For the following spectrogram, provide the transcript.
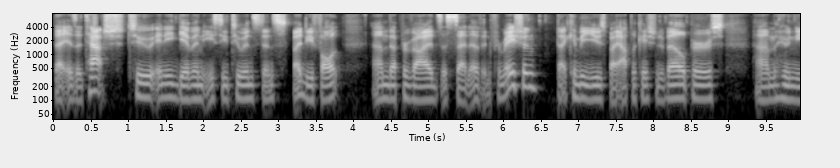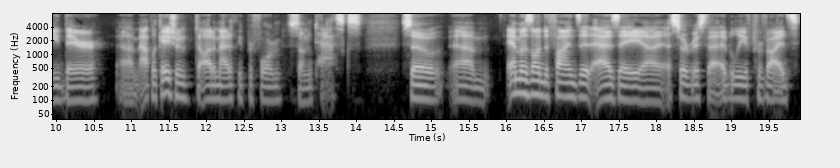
that is attached to any given EC2 instance by default um, that provides a set of information that can be used by application developers um, who need their um, application to automatically perform some tasks. So um, Amazon defines it as a, uh, a service that I believe provides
